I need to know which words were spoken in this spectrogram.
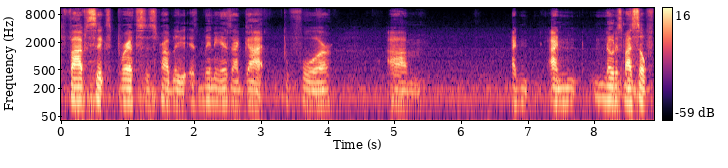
five six breaths is probably as many as I got before. Um, I I noticed myself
